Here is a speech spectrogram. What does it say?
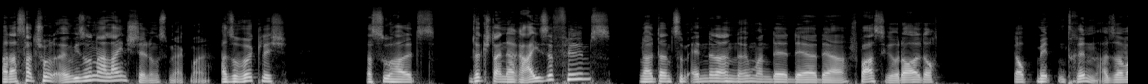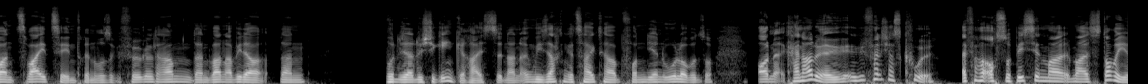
war das halt schon irgendwie so ein Alleinstellungsmerkmal. Also wirklich, dass du halt wirklich deine Reise filmst und halt dann zum Ende dann irgendwann der, der, der spaßige oder halt auch, glaube, mittendrin. Also da waren zwei Szenen drin, wo sie gevögelt haben. Dann waren da wieder dann, wo die da durch die Gegend gereist sind, dann irgendwie Sachen gezeigt haben von ihren Urlaub und so. Und keine Ahnung, irgendwie fand ich das cool. Einfach auch so ein bisschen mal, mal Story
